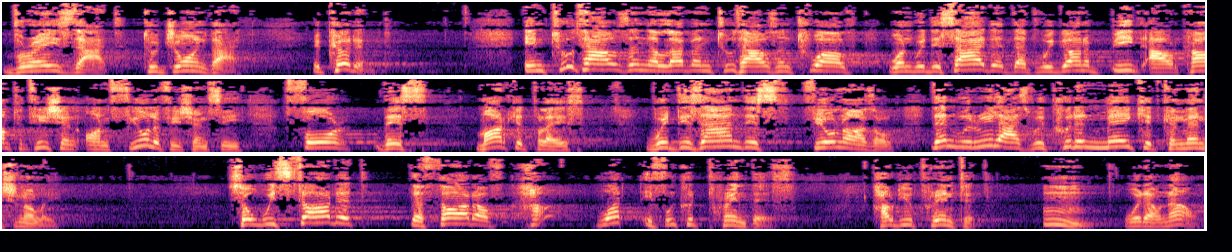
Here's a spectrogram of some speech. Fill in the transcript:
brace that, to join that. It couldn't. In 2011, 2012, when we decided that we're gonna beat our competition on fuel efficiency for this marketplace, we designed this fuel nozzle. Then we realized we couldn't make it conventionally. So we started the thought of how, what if we could print this? How do you print it? Hmm, we don't know.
